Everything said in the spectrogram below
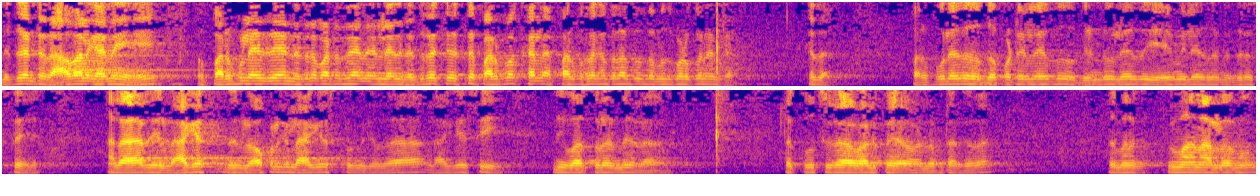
నిద్ర అంటే రావాలి కానీ పరుపు లేదే నిద్ర పట్టదే అని లేదు. నిద్ర వచ్చేస్తే పరుపు అక్కర్లే పరుపు సంగతి చూద్దాం ముందు పడుకొని అంటాడు కదా? పరుపు లేదు దుప్పటి లేదు దిండు లేదు ఏమీ లేదు నిద్రిస్తే అలా నీవు లాగేస్త నేను లోపలికి లాగేస్తుంది కదా లాగేసి నీ వర్తులన్నీ అలా ఇట్లా కూర్చుని వాళ్ళిపోయే వాళ్ళు ఉంటారు కదా. మన విమానాల్లోనూ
